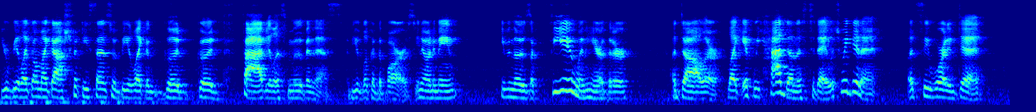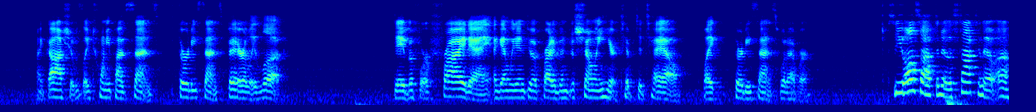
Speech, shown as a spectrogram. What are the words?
you'd be like, oh my gosh, 50 cents would be like a good, good, fabulous move in this if you look at the bars. You know what I mean? Even though there's a few in here that are a dollar. Like if we had done this today, which we didn't, let's see what it did. My gosh, it was like 25 cents, 30 cents, barely. Look. Day before Friday. Again, we didn't do a Friday, but I'm just showing here tip to tail, like 30 cents, whatever. So you also have to know the stock to know, uh,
